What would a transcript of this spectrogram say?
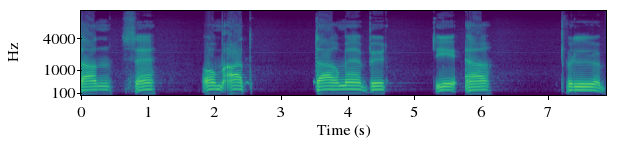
Danse om at dermed budt er bl,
